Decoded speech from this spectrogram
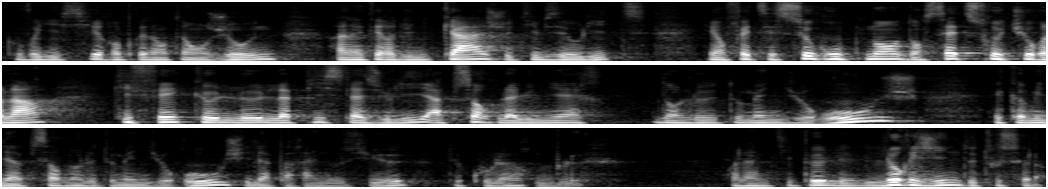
que vous voyez ici représenté en jaune à l'intérieur d'une cage de type zéolite. Et en fait, c'est ce groupement dans cette structure-là qui fait que le lapis lazuli absorbe la lumière dans le domaine du rouge. Et comme il absorbe dans le domaine du rouge, il apparaît à nos yeux de couleur bleue. Voilà un petit peu l'origine de tout cela.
